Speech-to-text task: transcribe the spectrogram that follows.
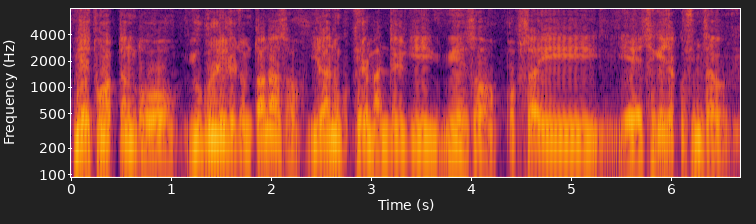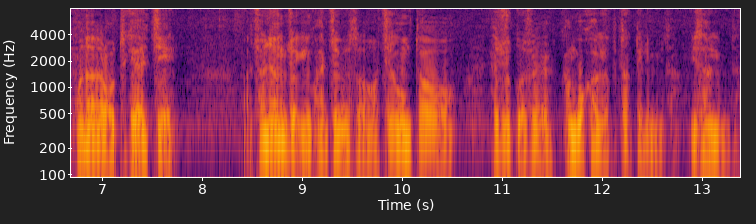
미래통합당도 유불리를 좀 떠나서 일하는 국회를 만들기 위해서 법사위의 체계작구 심사 권한을 어떻게 할지 전향적인 관점에서 재검토 해 줄 것을 간곡하게 부탁드립니다. 이상입니다.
